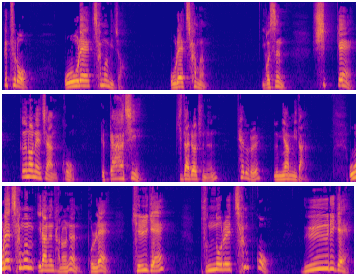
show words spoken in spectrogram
끝으로 오래 참음이죠. 오래 참음. 이것은 쉽게 끊어내지 않고 끝까지 기다려주는 태도를 의미합니다. 오래 참음이라는 단어는 본래 길게 분노를 참고 느리게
